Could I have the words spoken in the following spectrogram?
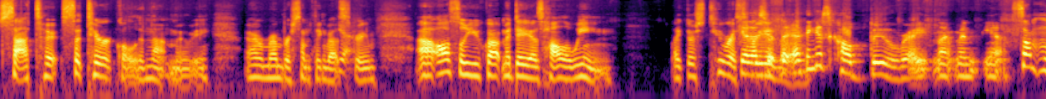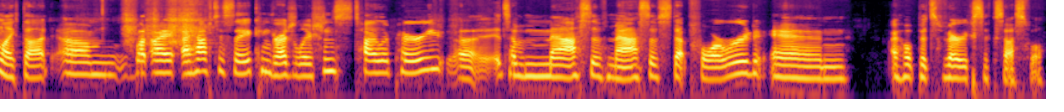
satir- satirical in that movie. I remember something about yeah. Scream. Uh, also, you've got Madea's Halloween, like there's two or yeah, three of them. I think it's called Boo, right? Like when, yeah, something like that. Um, but I I have to say, congratulations, Tyler Perry. Uh, it's a massive, massive step forward, and I hope it's very successful.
